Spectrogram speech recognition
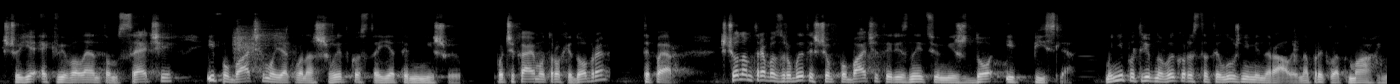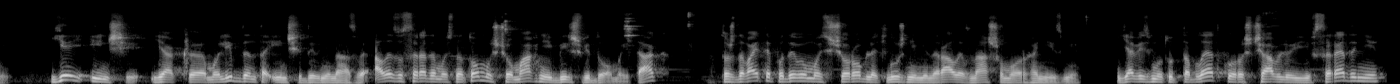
що є еквівалентом сечі, і побачимо, як вона швидко стає темнішою. Почекаємо трохи добре. Тепер, що нам треба зробити, щоб побачити різницю між до і після? Мені потрібно використати лужні мінерали, наприклад, магній. Є й інші, як е, молібден та інші дивні назви, але зосередимось на тому, що магній більш відомий, так? Тож давайте подивимось, що роблять лужні мінерали в нашому організмі. Я візьму тут таблетку, розчавлю її всередині,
